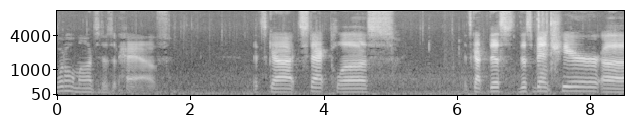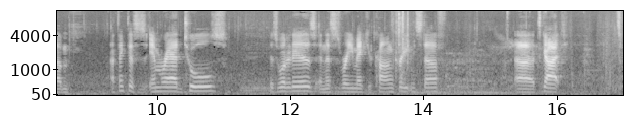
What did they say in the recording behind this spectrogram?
what all mods does it have? It's got Stack Plus. It's got this this bench here. Um, I think this is MRAD Tools, is what it is, and this is where you make your concrete and stuff. Uh, it's got it's,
